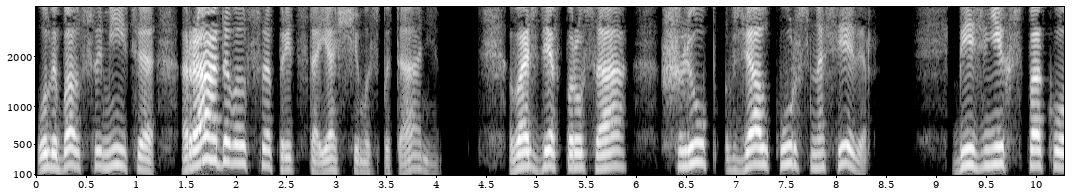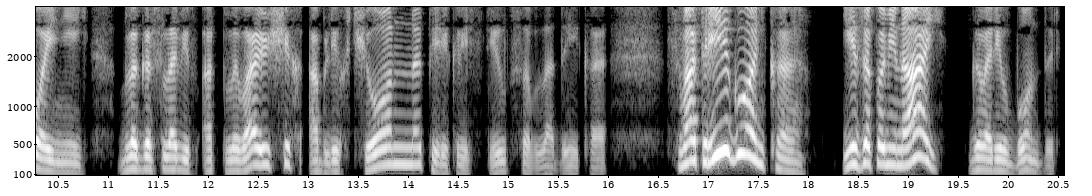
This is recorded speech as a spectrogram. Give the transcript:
улыбался Митя, радовался предстоящим испытаниям. Воздев паруса, шлюп взял курс на север. Без них спокойней, благословив отплывающих, облегченно перекрестился владыка. — Смотри, Гонька, и запоминай, — говорил Бондарь,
